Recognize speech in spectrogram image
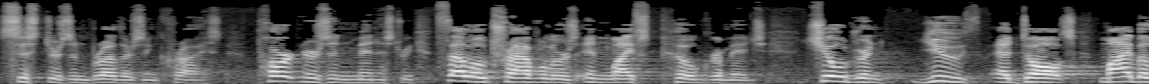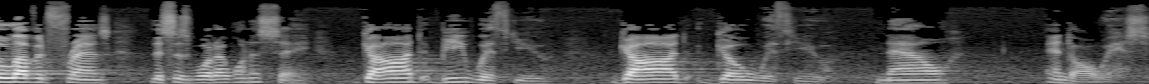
sisters and brothers in Christ, partners in ministry, fellow travelers in life's pilgrimage, children, youth, adults, my beloved friends, this is what I want to say God be with you. God go with you now and always.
